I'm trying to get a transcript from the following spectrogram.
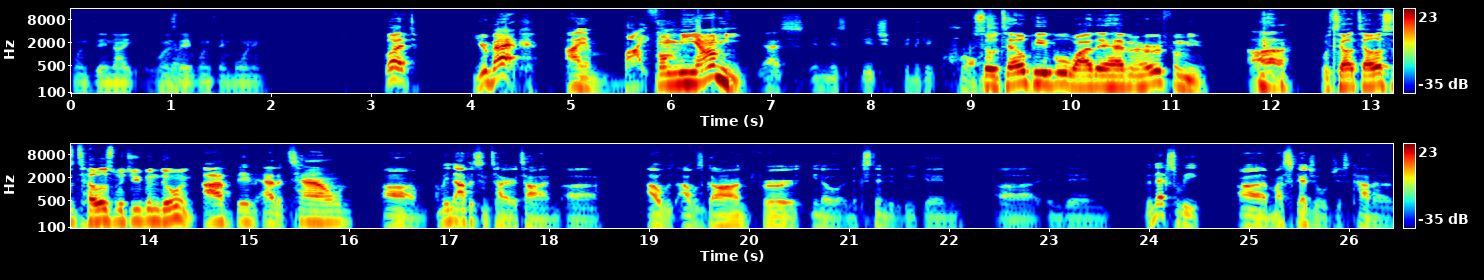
Wednesday night, Wednesday, Wednesday morning. But you're back. I am back from Miami. Yes, in this bitch finna get crossed. So tell people why they haven't heard from you. uh, Well, tell tell us tell us what you've been doing. I've been out of town. Um, I mean, not this entire time. Uh, I was I was gone for you know an extended weekend, uh, and then the next week, uh, my schedule just kind of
